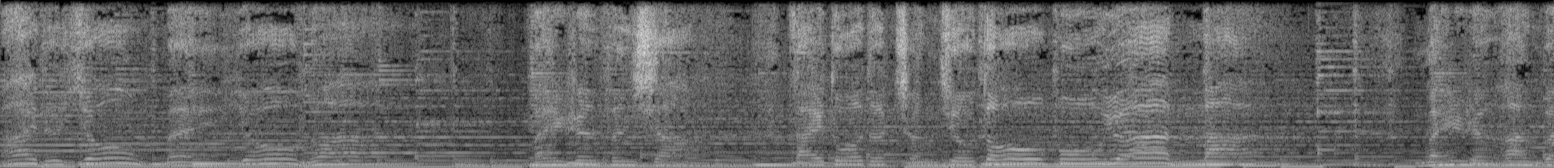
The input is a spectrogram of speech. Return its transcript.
爱的有没有暖？没人分享，再多的成就都不圆满。没人安慰，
